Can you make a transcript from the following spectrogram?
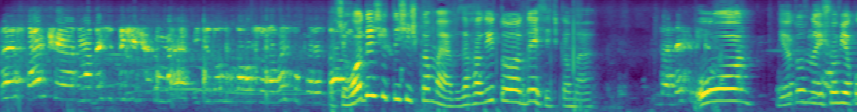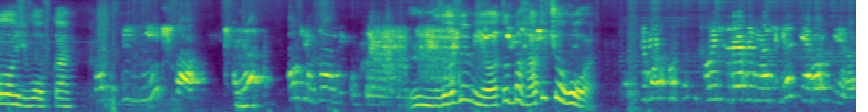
Це станція на 10 тисяч км і ти там що на виступ перездати. Всього 10 тисяч км, взагалі-то 10 км. Да, 10 О, я тут знайшов якогось вовка. Там, а. Зрозуміло, тут багато чого. Ти можеш просити свої середини наслідки і вампіри.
